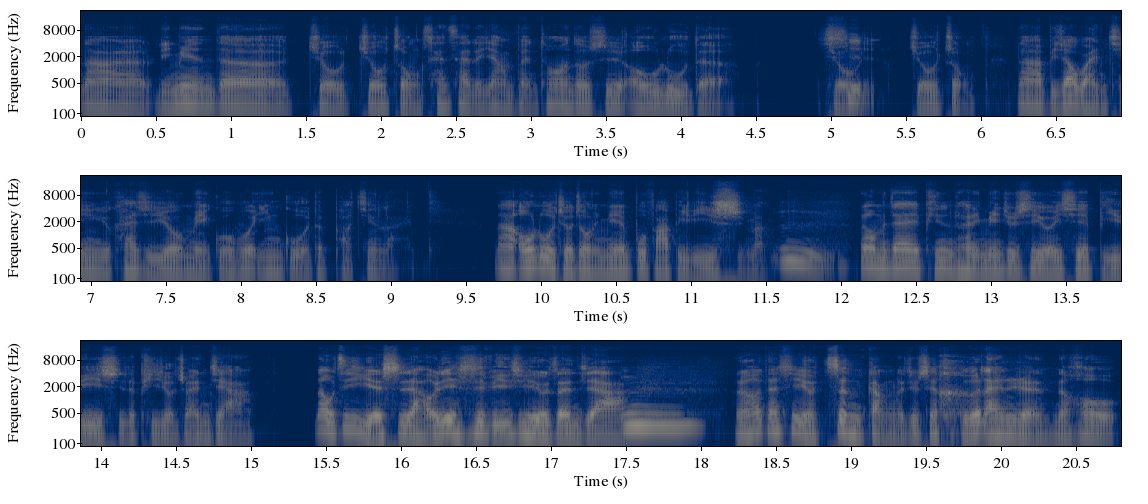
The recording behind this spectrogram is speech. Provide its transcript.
那里面的九九种参赛的样本，通常都是欧陆的九九种。那比较晚进，就开始有美国或英国的跑进来。那欧陆九种里面不乏比利时嘛，嗯，那我们在评审团里面就是有一些比利时的啤酒专家。那我自己也是啊，我也是比利时啤酒专家，嗯，然后但是有正港的，就是荷兰人，然后。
